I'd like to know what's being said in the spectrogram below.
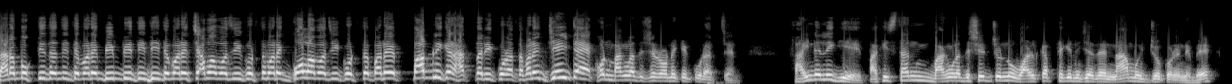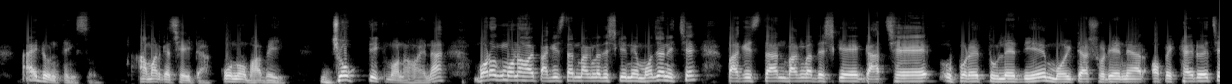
তারা বক্তৃতা দিতে পারে, বিবৃতি দিতে পারে চাপাবাজি করতে পারে, গলাবাজি করতে পারে পাবলিকের হাততারি করাতে পারে, যেইটা এখন বাংলাদেশের অনেকে করাচ্ছেন ফাইনালি গিয়ে পাকিস্তান বাংলাদেশের জন্য ওয়ার্ল্ড কাপ থেকে নিজেদের নাম উইথড্র করে নেবে? আই ডোন্ট থিঙ্ক সো আমার কাছে এইটা, কোনোভাবেই। যৌক্তিক মনে হয় না। বরং মনে হয় পাকিস্তান বাংলাদেশকে নিয়ে মজা নিচ্ছে। পাকিস্তান বাংলাদেশকে গাছে উপরে তুলে দিয়ে মইটা সরিয়ে নেওয়ার অপেক্ষায় রয়েছে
